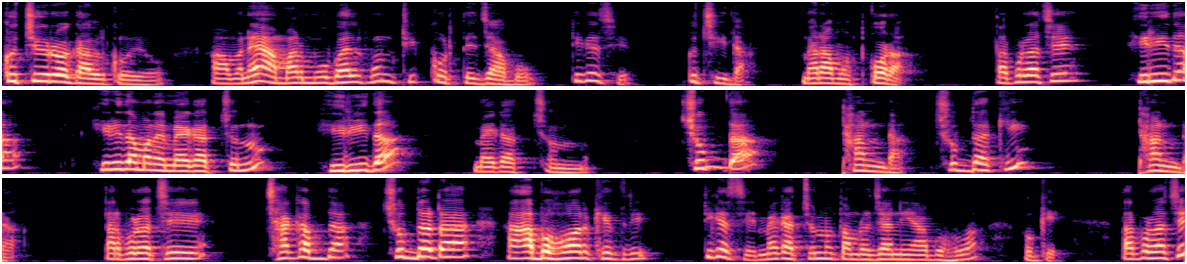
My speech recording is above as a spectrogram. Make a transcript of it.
কুচিরো গাল কয়ো মানে আমার মোবাইল ফোন ঠিক করতে যাব। ঠিক আছে? কুচিদা মেরামত করা। তারপর আছে হিরিদা হিরিদা মানে মেঘাচ্ছন্ন, হিরিদা মেঘাচ্ছন্ন। ছুবদা ঠান্ডা, ছুবদা কি? ঠান্ডা। তারপর আছে ছাকাবদা, ছুবদাটা আবহাওয়ার ক্ষেত্রে, ঠিক আছে? মেঘাচ্ছন্ন তো আমরা জানি আবহাওয়া, ওকে। তারপর আছে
